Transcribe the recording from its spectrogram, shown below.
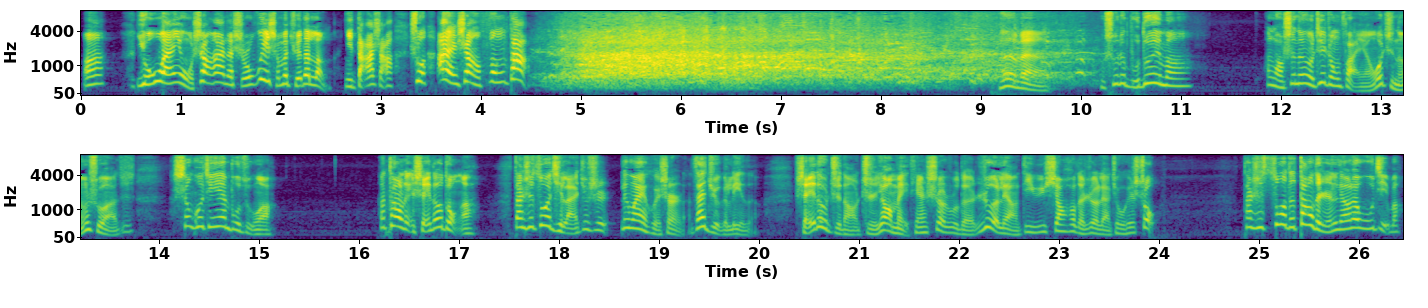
啊？游完泳上岸的时候为什么觉得冷？你答啥？说岸上风大。朋友们，我说的不对吗？啊，老师能有这种反应，我只能说啊，这生活经验不足啊。那道理谁都懂啊，但是做起来就是另外一回事了。再举个例子，谁都知道，只要每天摄入的热量低于消耗的热量就会瘦，但是做得到的人寥寥无几吧？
